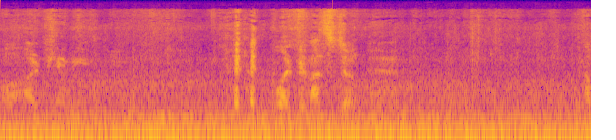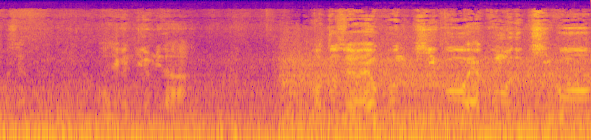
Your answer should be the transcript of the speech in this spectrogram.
어, RPM이. 월ペ안 쓰죠? 네. 타보세요. 아직은 이릅니다. 어떠세요? 에어컨 키고, 에코 모드 키고,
